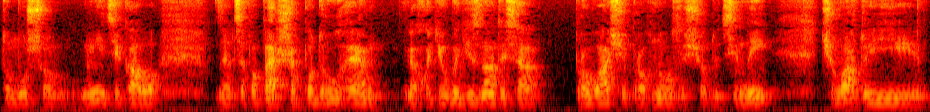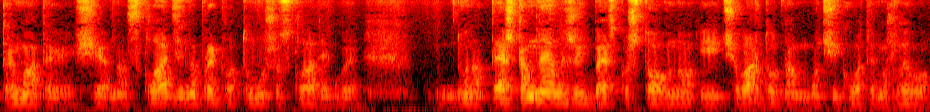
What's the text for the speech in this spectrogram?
Тому що мені цікаво, е, це по-перше. По-друге, я хотів би дізнатися про ваші прогнози щодо ціни. Чи варто її тримати ще на складі, наприклад, тому що склад якби вона теж там не лежить безкоштовно, і чи варто там очікувати, можливо,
